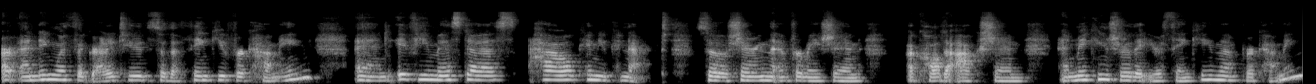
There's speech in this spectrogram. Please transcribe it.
are ending with the gratitude so the thank you for coming and if you missed us how can you connect? So sharing the information a call to action and making sure that you're thanking them for coming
